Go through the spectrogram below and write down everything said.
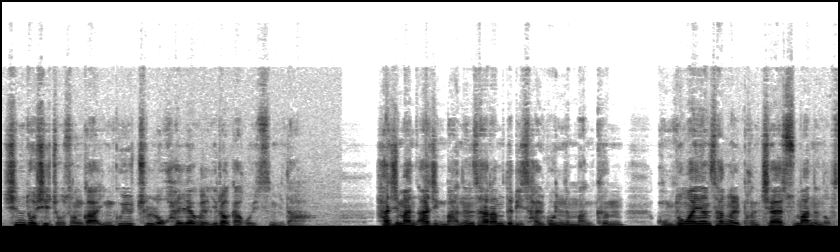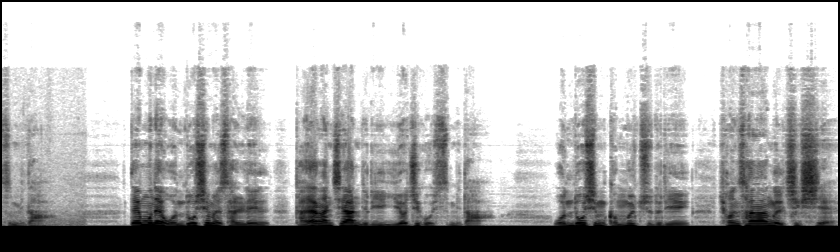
신도시 조성과 인구 유출로 활력을 잃어가고 있습니다. 하지만 아직 많은 사람들이 살고 있는 만큼 공동화 현상을 방치할 수만은 없습니다. 때문에 원도심을 살릴 다양한 제안들이 이어지고 있습니다. 원도심 건물주들이 현 상황을 직시해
